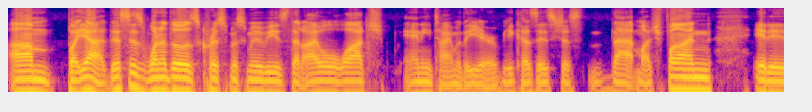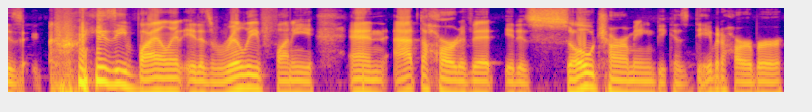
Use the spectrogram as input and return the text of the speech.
Um, but yeah, this is one of those Christmas movies that I will watch any time of the year because it's just that much fun. It is crazy violent. It is really funny. And at the heart of it, it is so charming because David Harbour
